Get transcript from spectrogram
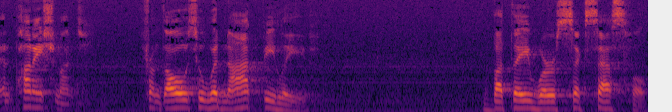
and punishment from those who would not believe. But they were successful.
